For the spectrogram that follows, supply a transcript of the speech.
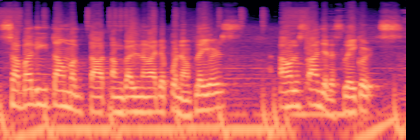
sa balitang magtatanggal na nga po ng players ang Los Angeles Lakers.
